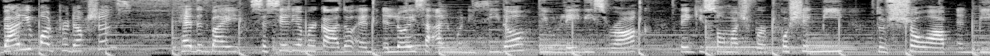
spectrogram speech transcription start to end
Value Pod Productions, headed by Cecilia Mercado and Eloisa Almonicido, you ladies rock. Thank you so much for pushing me to show up and be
